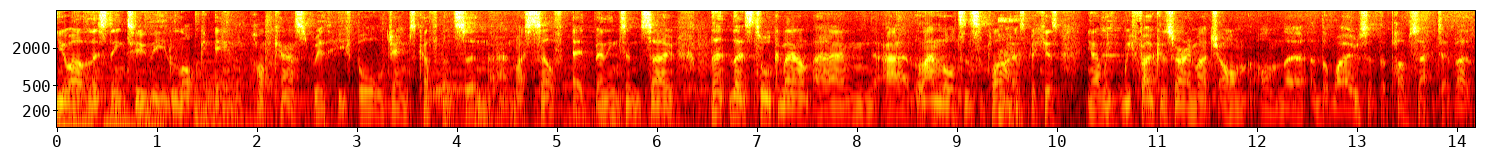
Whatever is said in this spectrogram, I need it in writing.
You are listening to the Lock In podcast with Heath Ball, James Cuthbertson, and myself, Ed Bedington. So let, us talk about um, uh, landlords and suppliers because you know we, we focus very much on on the the woes of the pub sector, but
